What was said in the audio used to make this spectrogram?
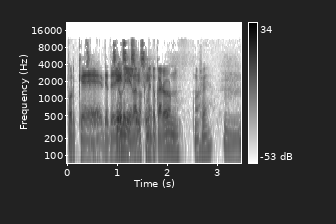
Porque Sí. ya te Sí, digo que sí, las dos que me tocaron, no sé. mm,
